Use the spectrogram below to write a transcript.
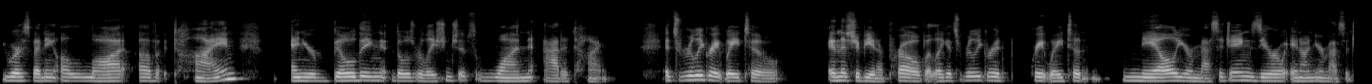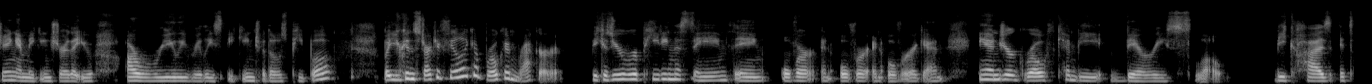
You are spending a lot of time and you're building those relationships one at a time. It's a really great way to and this should be in a pro, but like it's a really great, great way to nail your messaging, zero in on your messaging and making sure that you are really, really speaking to those people. But you can start to feel like a broken record because you're repeating the same thing over and over and over again. And your growth can be very slow because it's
